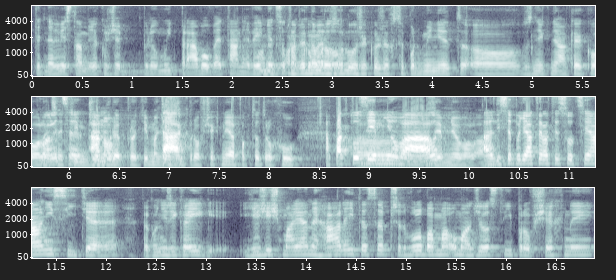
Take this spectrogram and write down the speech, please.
Teď nevím, jestli tam jakože budou mít právo veta, nevím, on, něco on takového. On v jednom rozhodl, řekl, že chce podmínit vznik nějaké koalice, koalice tím, že ano, bude proti manželství tak. pro všechny a pak to trochu A pak to zjemňoval, zjemňoval ale když se podíváte na ty sociální sítě, tak oni říkají, Ježíš Maria, nehádejte se před volbama o manželství pro všechny,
